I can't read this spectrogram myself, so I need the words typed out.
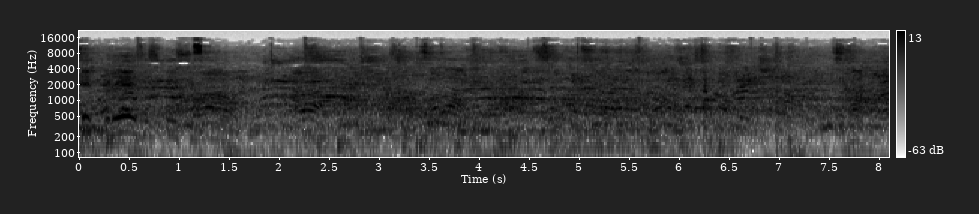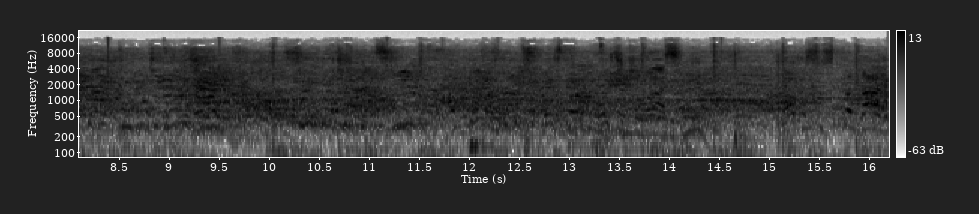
Desse. Tem que ser preso esse pessoal. Olha lá. Olha lá. Continuar assim. Olha esse escândalo.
